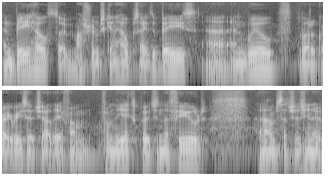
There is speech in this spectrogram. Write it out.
and bee health. So mushrooms can help save the bees uh, and will. A lot of great research out there from from the experts in the field, um, such as you know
